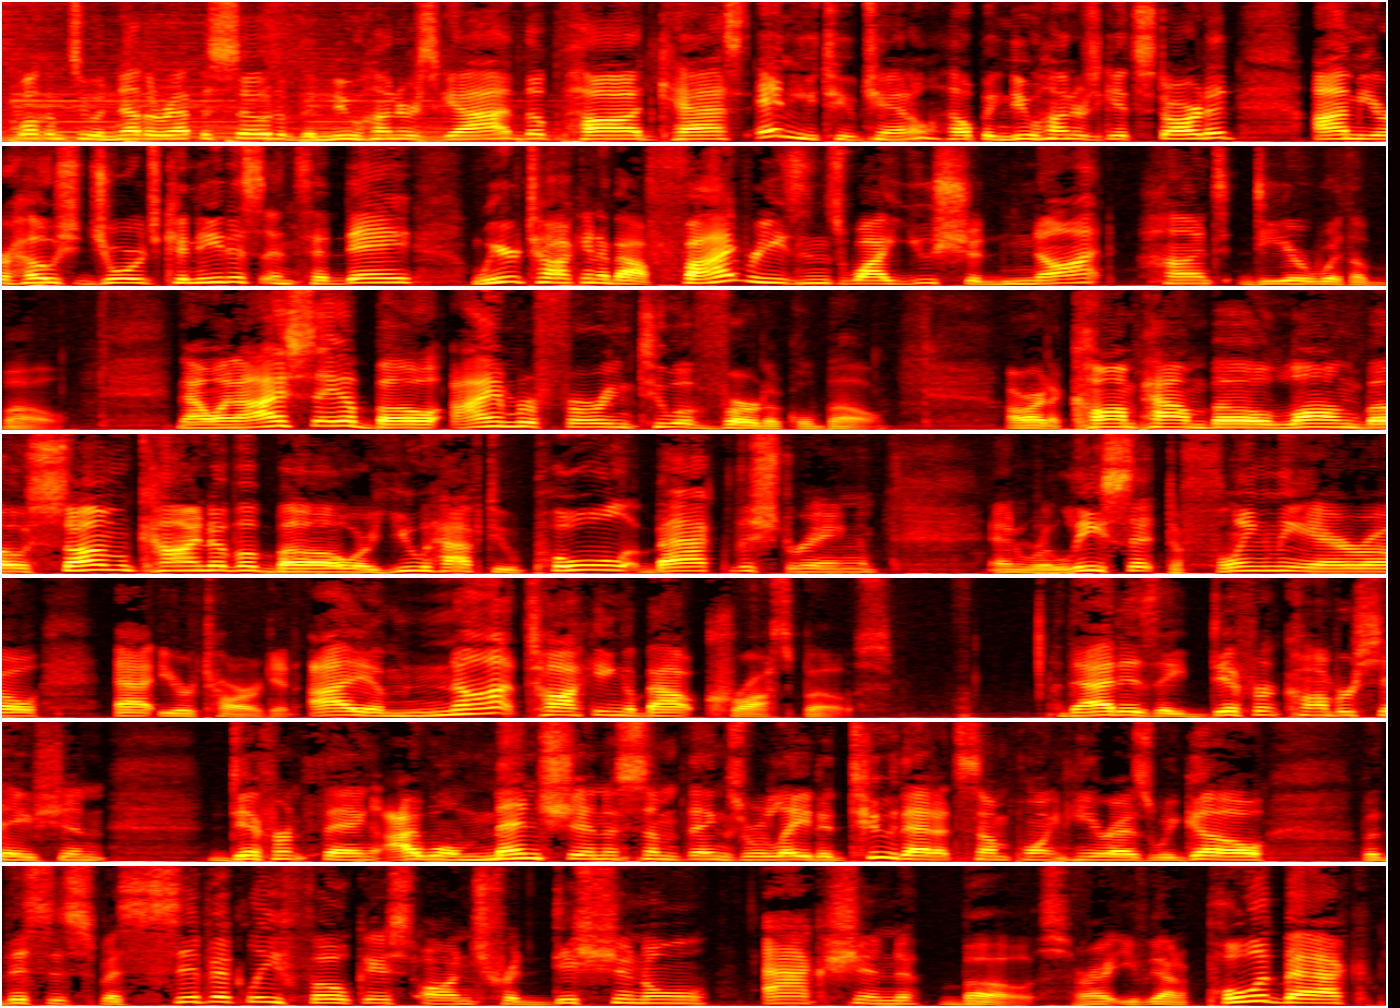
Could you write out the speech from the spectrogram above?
Welcome to another episode of the New Hunter's Guide, the podcast and YouTube channel helping new hunters get started. I'm your host, George Kanitas, and today we're talking about five reasons why you should not hunt deer with a bow. Now, when I say a bow, I am referring to a vertical bow. All right, a compound bow, long bow, some kind of a bow where you have to pull back the string and release it to fling the arrow at your target. I am not talking about crossbows. That is a different conversation, different thing. I will mention some things related to that at some point here as we go, but this is specifically focused on traditional action bows. All right, you've got to pull it back,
